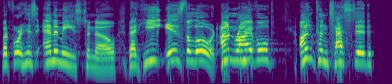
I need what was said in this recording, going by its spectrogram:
but for his enemies to know that he is the Lord, unrivaled, uncontested,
